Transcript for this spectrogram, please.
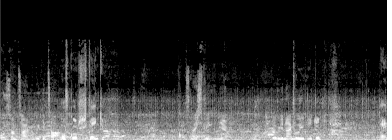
We'll give you a call sometime and we can talk. Of course. Thank you. It's nice meeting you. You have a good night, Malik. You too. Bye.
